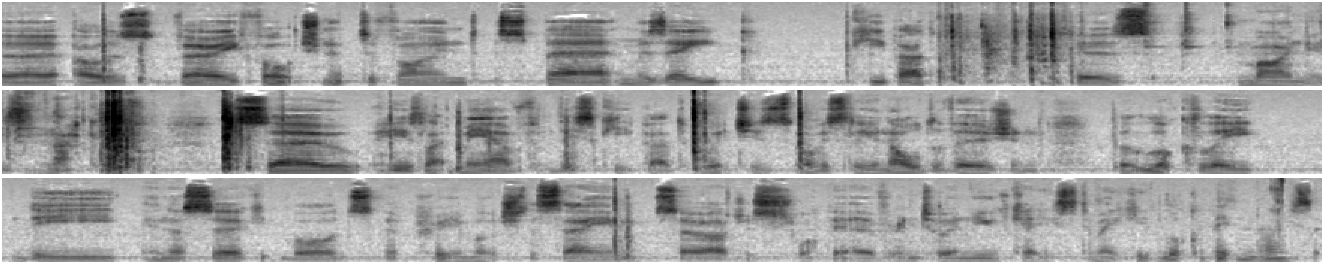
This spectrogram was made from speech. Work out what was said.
Uh, I was very fortunate to find spare mosaic keypad because mine is knackered. So he's let me have this keypad, which is obviously an older version, but luckily the inner circuit boards are pretty much the same, so I'll just swap it over into a new case to make it look a bit nicer.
